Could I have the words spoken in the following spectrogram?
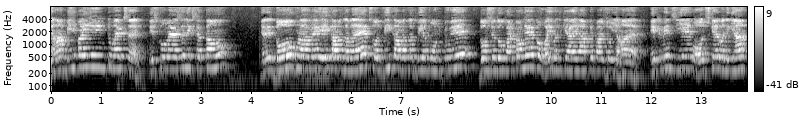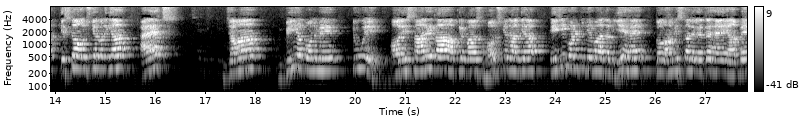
यहाँ b by a into x है, इसको मैं ऐसे लिख सकता हूँ यानी दो गुणा में ए का मतलब एक्स और बी का मतलब बी अपॉन टू ए दो से दो काटोगे तो वही बन के आएगा आपके पास जो यहाँ है। इट मीन ये होल स्क्वायर बन गया। किसका होल स्क्वायर बन गया? एक्स जमा बी अपॉन में टू ए और इस सारे का आपके पास होल स्क्वायर आ गया। इज़ इक्वल टू के बाद अब ये है तो हम इसका ले लेते हैं यहाँ पे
